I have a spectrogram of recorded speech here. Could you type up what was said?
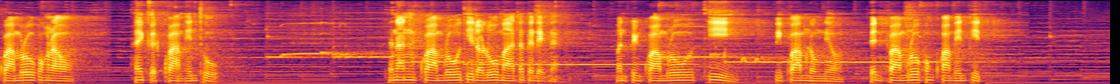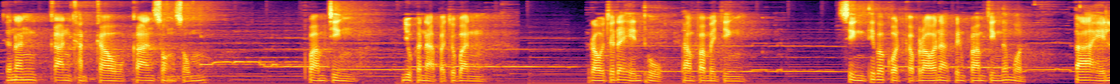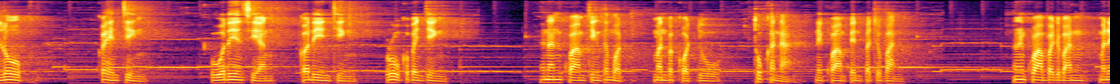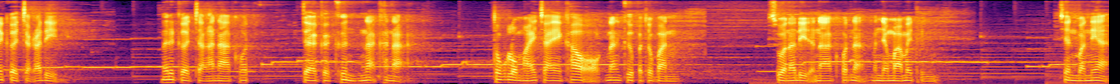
ความรู้ของเรา ให้เกิดความเห็นถูก ฉะนั้นความรู้ที่เรารู้มาตั้งแต่เด็กเนี่ยมันเป็นความรู้ที่มีความหน่งเหนียว เป็นความรู้ของความเห็นผิด ฉะนั้นการขัดเกลาการส่งสม ความจริงอยู่ขณะปัจจุบัน เราจะได้เห็นถูกตามความเป็นจริง สิ่งที่ปรากฏกับเรานะ่ะเป็นความจริงทั้งหมด ตาเห็นรูป ก็เห็นจริง หูได้ยินเสียงก็ได้ยินจริง รูปก็เป็นจริงดังนั้นความจริงทั้งหมดมันปรากฏอยู่ทุกขณะในความเป็นปัจจุบันนั้นความปัจจุบันไม่ได้เกิดจากอดีต ไม่ได้เกิดจากอนาคต แต่เกิดขึ้นณขณะ ทุกลมหายใจเข้าออกนั่นคือปัจจุบัน ส่วนอดีตอนาคตน่ะมันยังมาไม่ถึง เช่นวันเนี้ย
